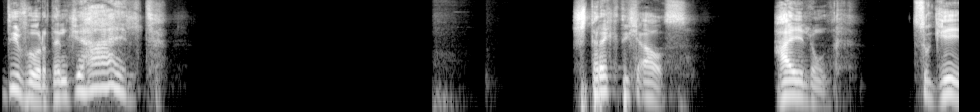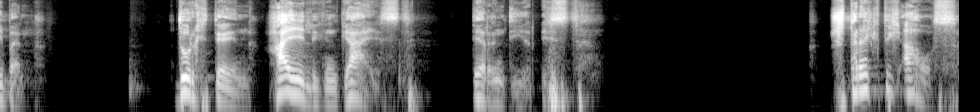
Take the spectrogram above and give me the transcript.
Die wurden geheilt. Streck dich aus, Heilung zu geben durch den Heiligen Geist, der in dir ist. Streck dich aus.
